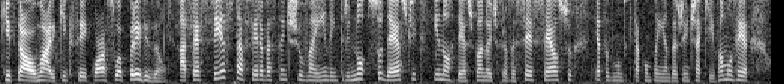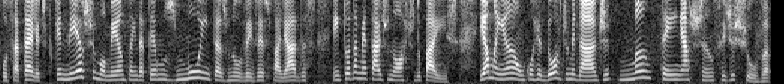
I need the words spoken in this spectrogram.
Que tal, Mari? Que que você, qual a sua previsão? Até sexta-feira, bastante chuva ainda entre no Sudeste e Nordeste. Boa noite para você, Celso, e a todo mundo que está acompanhando a gente aqui. Vamos ver o satélite, porque neste momento ainda temos muitas nuvens espalhadas em toda a metade norte do país. E amanhã, um corredor de umidade mantém a chance de chuva.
